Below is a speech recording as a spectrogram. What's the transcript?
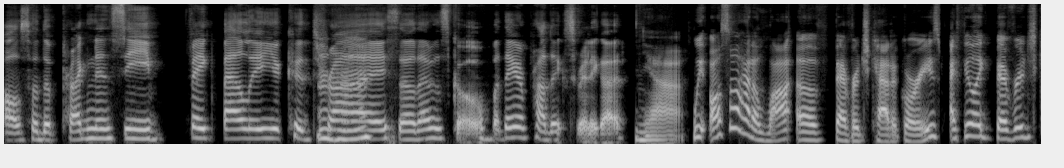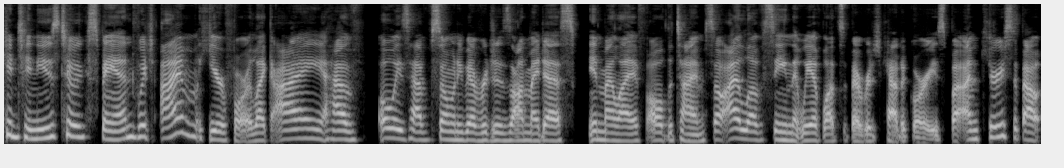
also the pregnancy fake belly you could mm-hmm. try. Mm-hmm. So that was cool. But their product's really good. Yeah. We also had a lot of beverage categories. I feel like beverage continues to expand, which I'm here for. Like I have always have so many beverages on my desk in my life all the time. So I love seeing that we have lots of beverage categories. But I'm curious about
